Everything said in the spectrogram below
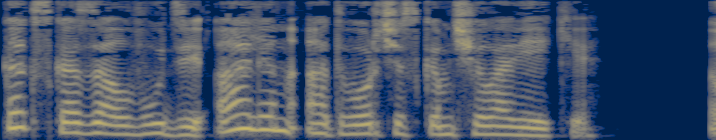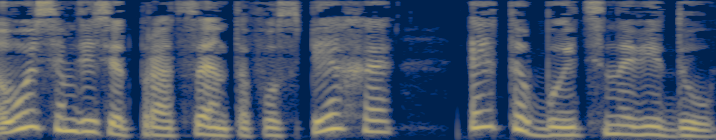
Как сказал Вуди Аллен о творческом человеке, 80% успеха — это быть на виду.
